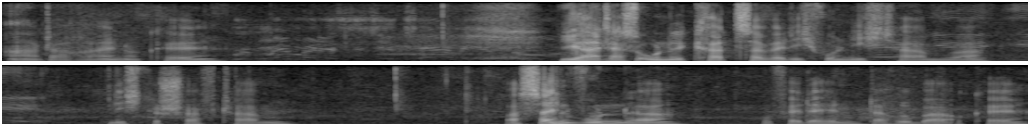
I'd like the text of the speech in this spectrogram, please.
Ah, da rein, okay. Ja, das ohne Kratzer werde ich wohl nicht haben, wa? Nicht geschafft haben. Was ein Wunder. Wo fährt er hin? Darüber, okay.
